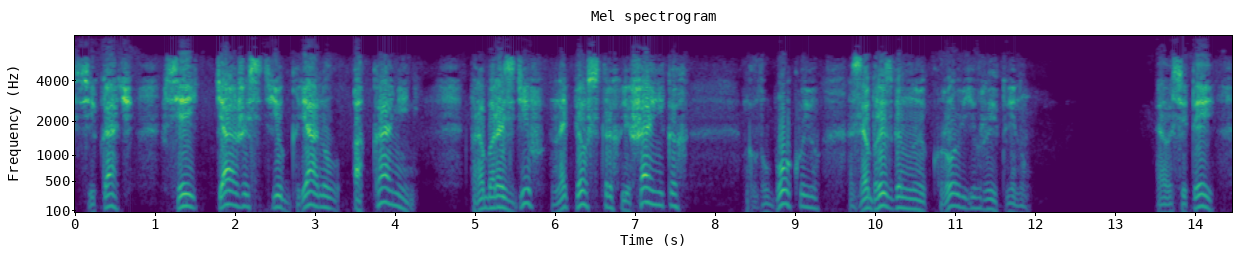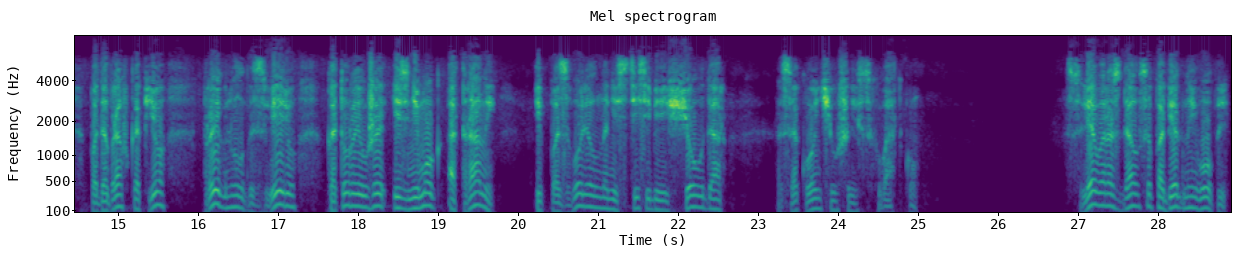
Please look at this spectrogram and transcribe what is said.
Сикач всей тяжестью грянул о камень, пробороздив на пестрых лишайниках глубокую, забрызганную кровью рытвину. Аоситей, подобрав копье, прыгнул к зверю, который уже изнемог от раны, и позволил нанести себе еще удар, закончивший схватку. Слева раздался победный вопль.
